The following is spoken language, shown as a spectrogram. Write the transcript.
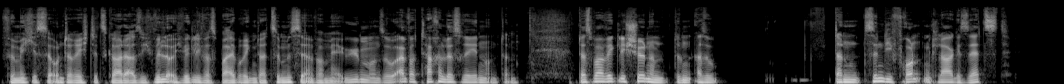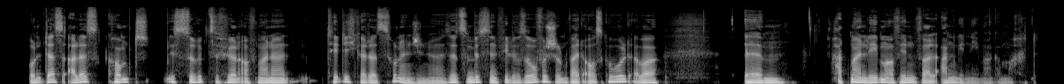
für mich ist der Unterricht jetzt gerade, also ich will euch wirklich was beibringen, dazu müsst ihr einfach mehr üben und so, einfach Tacheles reden und dann, das war wirklich schön. Und dann, also dann sind die Fronten klar gesetzt. Und das alles kommt, ist zurückzuführen auf meine Tätigkeit als Toningenieur. Ist jetzt ein bisschen philosophisch und weit ausgeholt, aber ähm, hat mein Leben auf jeden Fall angenehmer gemacht.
